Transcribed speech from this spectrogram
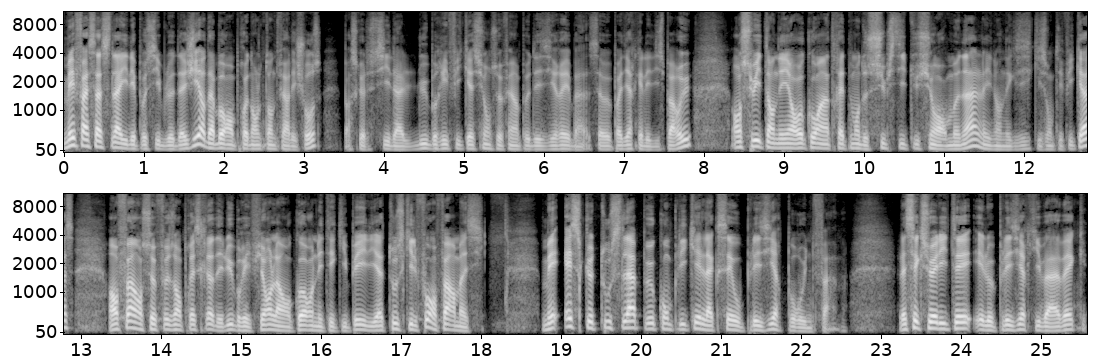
Mais face à cela, il est possible d'agir, d'abord en prenant le temps de faire les choses, parce que si la lubrification se fait un peu désirer, bah, ça ne veut pas dire qu'elle est disparue. Ensuite, en ayant recours à un traitement de substitution hormonale, il en existe qui sont efficaces. Enfin, en se faisant prescrire des lubrifiants, là encore, on est équipé, il y a tout ce qu'il faut en pharmacie. Mais est-ce que tout cela peut compliquer l'accès au plaisir pour une femme? La sexualité et le plaisir qui va avec,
